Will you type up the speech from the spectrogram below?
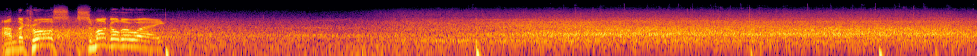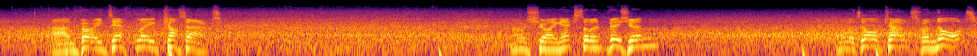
And the cross smuggled away. And very deftly cut out. Oh, showing excellent vision. Well, it all counts for naught.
